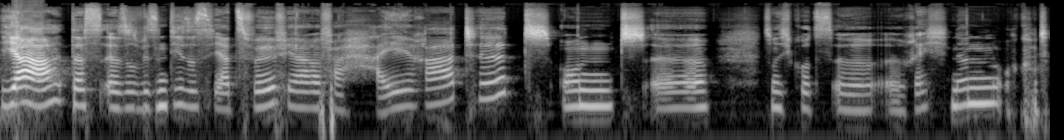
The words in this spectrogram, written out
Ja, das, also wir sind dieses Jahr zwölf Jahre verheiratet und äh, jetzt muss ich kurz äh, rechnen. Oh Gott,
